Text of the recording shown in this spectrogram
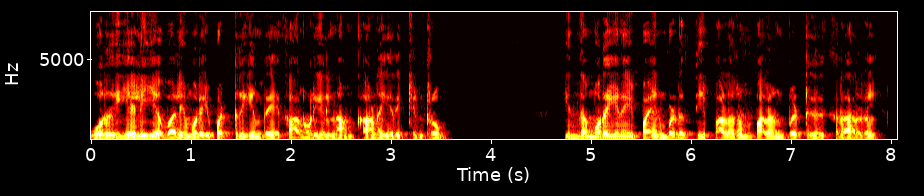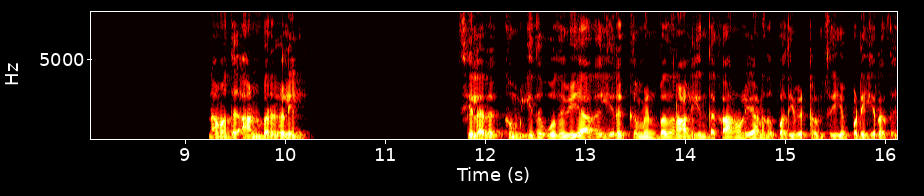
ஒரு எளிய வழிமுறை பற்றி இன்றைய காணொளியில் நாம் காண இருக்கின்றோம். இந்த முறையினை பயன்படுத்தி பலரும் பலன் பெற்றிருக்கிறார்கள். நமது அன்பர்களில் சிலருக்கும் இது உதவியாக இருக்கும் என்பதனால் இந்த காணொளியானது பதிவேற்றம் செய்யப்படுகிறது.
